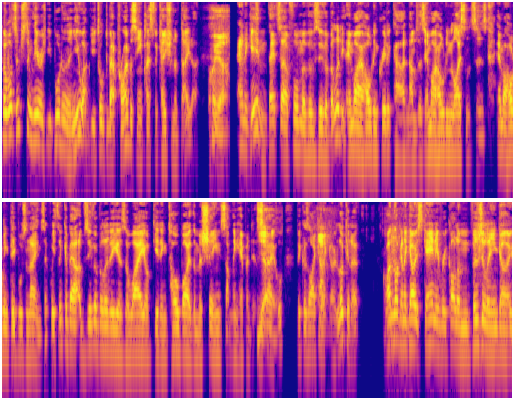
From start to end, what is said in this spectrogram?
But what's interesting there is you brought in a new one. You talked about privacy and classification of data. Oh, yeah. And again, that's a form of observability. Am I holding credit card numbers? Am I holding licenses? Am I holding people's names? If we think about observability as a way of getting told by the machine something happened at yeah. scale because I can't yeah. go look at it, I'm not going to go scan every column visually and go,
